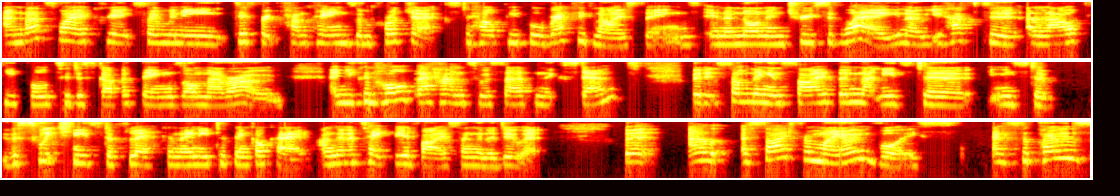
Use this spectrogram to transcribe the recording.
and that's why I create so many different campaigns and projects to help people recognize things in a non intrusive way. You know, you have to allow people to discover things on their own, and you can hold their hand to a certain extent, but it's something inside them that needs to needs to the switch needs to flick and they need to think, okay, I'm going to take the advice, I'm going to do it. But aside from my own voice, I suppose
